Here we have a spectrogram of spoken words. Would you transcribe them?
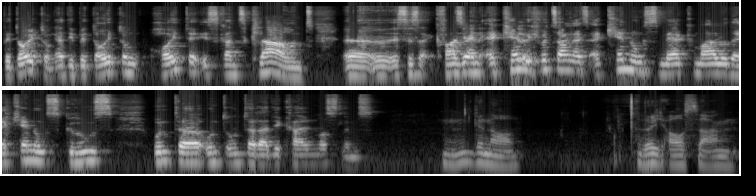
Bedeutung. Ja, die Bedeutung heute ist ganz klar und äh, es ist quasi ein Erkennung, ich würde sagen, als Erkennungsmerkmal oder Erkennungsgruß unter, unter, unter radikalen Moslems. Mhm, genau. Würde ich auch sagen.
